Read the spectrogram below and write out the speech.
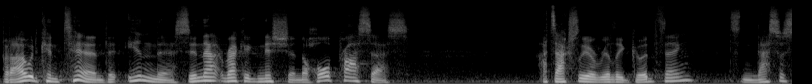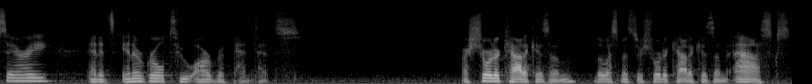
But I would contend that in this, in that recognition, the whole process, that's actually a really good thing. It's necessary and it's integral to our repentance. Our shorter catechism, the Westminster Shorter Catechism, asks,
